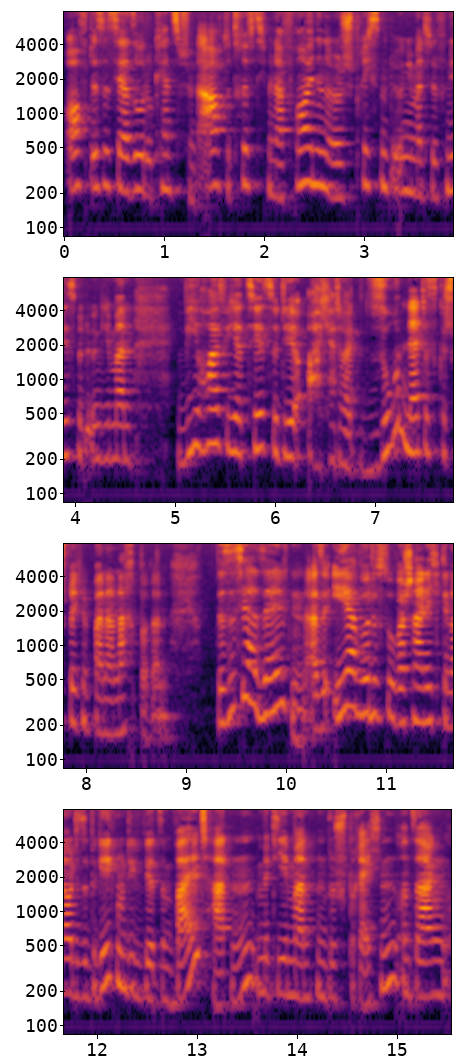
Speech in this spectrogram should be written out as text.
Oft ist es ja so, du kennst bestimmt auch, du triffst dich mit einer Freundin oder du sprichst mit irgendjemandem, telefonierst mit irgendjemandem. Wie häufig erzählst du dir, oh, ich hatte heute so ein nettes Gespräch mit meiner Nachbarin. Das ist ja selten. Also eher würdest du wahrscheinlich genau diese Begegnung, die wir jetzt im Wald hatten, mit jemandem besprechen und sagen,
